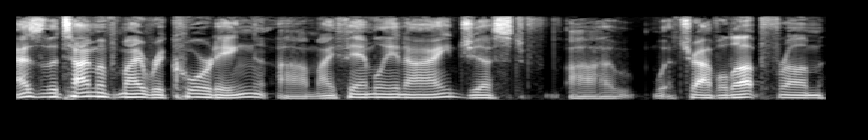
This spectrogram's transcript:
As of the time of my recording, uh, my family and I just uh, traveled up from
